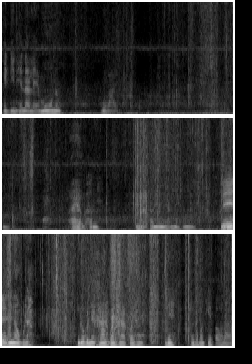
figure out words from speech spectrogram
เฮ็ดดินเฮ็ดนาแหล่หมู่หนึงทั้งหลายไปครับต้นนี้นี่ต้นนึงเยอะหนึ่งข้างหน้าเด้ดูพี่น้องพุ่นน่ะดูเป็นเนี่ยค่าเพิ่นหักไว้ให้เด้เพิ่นก็มาเก็บเอาหลาย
